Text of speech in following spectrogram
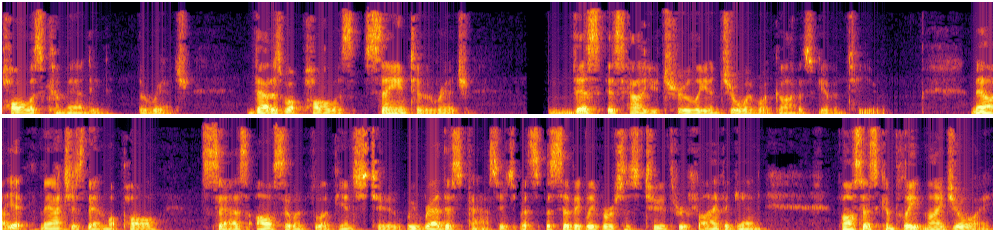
Paul is commanding the rich. That is what Paul is saying to the rich. This is how you truly enjoy what God has given to you. Now it matches then what Paul says also in Philippians 2. We read this passage, but specifically verses 2 through 5 again. Paul says, complete my joy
